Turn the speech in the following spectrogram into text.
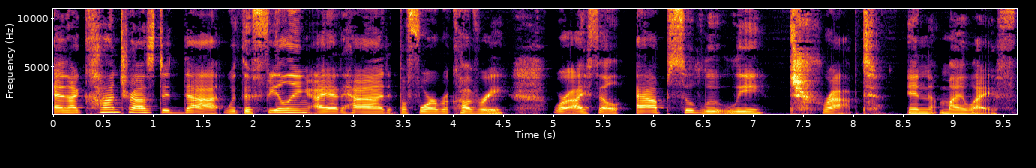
And I contrasted that with the feeling I had had before recovery, where I felt absolutely trapped in my life.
